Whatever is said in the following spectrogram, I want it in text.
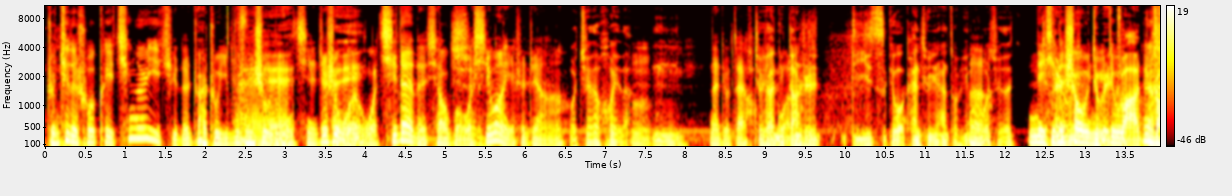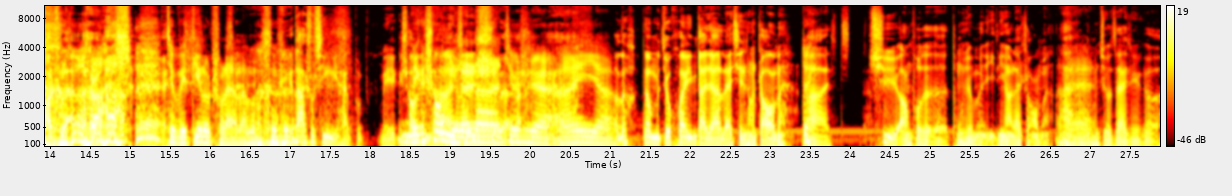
准确的说，可以轻而易举的抓住一部分受众的心，这是我、哎我期待的效果。我希望也是这样啊。我觉得会的。嗯，嗯，那就再好就。像你当时第一次给我看崔允然作品，嗯我觉得内心的少女就被抓 抓出来了，是吧？哎 就被提溜出来了嘛。每个大 叔心里还不没一个没个少女了呢，就是哎哎呀好，的，那我们就欢迎大家来现场找我们。对啊，去 Unfold 的同学们一定要来找我们。哎，哎我们就在这个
